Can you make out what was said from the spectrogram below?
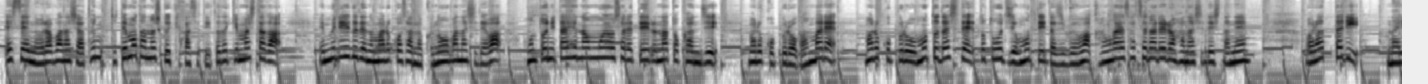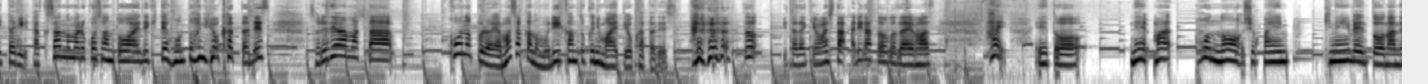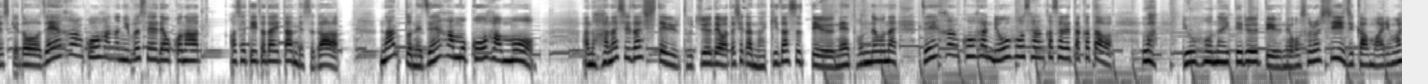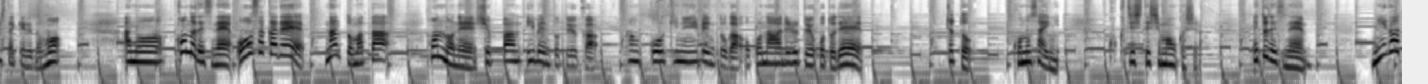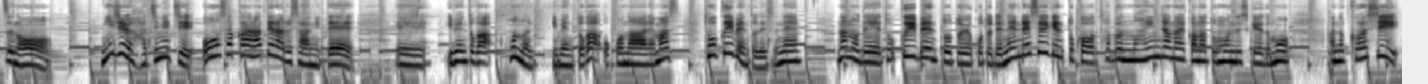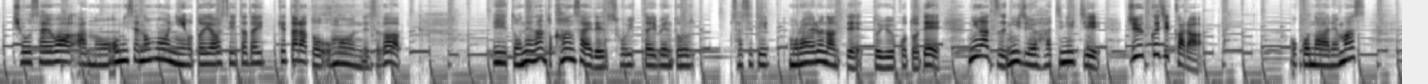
エッセイの裏話はととても楽しく聞かせていただきましたが M リーグでのマルコさんの苦悩話では本当に大変な思いをされているなと感じマルコプロ頑張れマルコプロをもっと出してと当時思っていた自分は考えさせられる話でしたね。笑ったり泣いたりたくさんのマルコさんとお会いできて本当に良かったです。それではまた河野プロやまさかの森井監督にも会えてよかったです。といただきました。ありがとうございます。はい。えっ、ー、とねま本の出版記念イベントなんですけど前半後半の2部制で行わせていただいたんですがなんとね前半も後半もあの話し出している途中で私が泣き出すっていうねとんでもない前半後半両方参加された方はうわ両方泣いてるっていうね恐ろしい時間もありましたけれどもあの今度ですね大阪でなんとまた本のね出版イベントというか観光記念イベントが行われるということでちょっとこの際に告知してしまおうかしら。えっとですね2月の28日大阪ラテラルさんにて、えー、イベントが本のイベントが行われます。トークイベントですね。なのでトークイベントということで年齢制限とかは多分ないんじゃないかなと思うんですけれどもあの詳しい詳細はあのお店の方にお問い合わせいただけたらと思うんですがえっ、ー、とねなんと関西でそういったイベントをさせてもらえるなんてということで2月28日19時から行われます。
